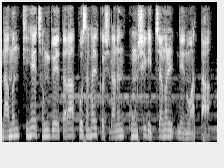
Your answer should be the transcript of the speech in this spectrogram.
남은 피해 정도에 따라 보상할 것이라는 공식 입장을 내놓았다.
